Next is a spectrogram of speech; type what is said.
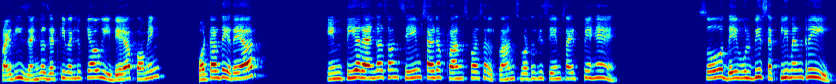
ट्राई दीज एंगल z की वैल्यू क्या होगी? They are forming what are they they are interior angles on same side of transversal transversal की सेम साइड पे हैं। So they will be supplementary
